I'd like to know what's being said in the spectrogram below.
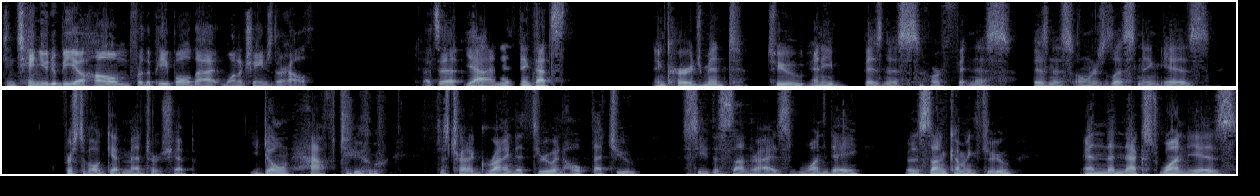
continue to be a home for the people that want to change their health. That's it. Yeah, and I think that's encouragement to any business or fitness business owners listening is first of all get mentorship. You don't have to just try to grind it through and hope that you see the sunrise one day or the sun coming through. And the next one is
